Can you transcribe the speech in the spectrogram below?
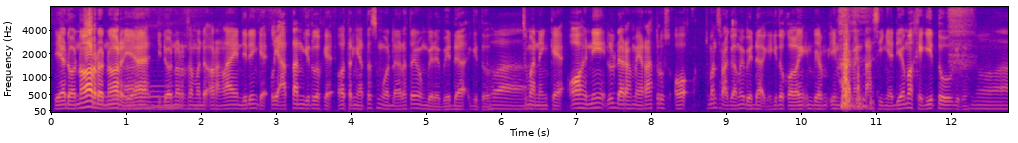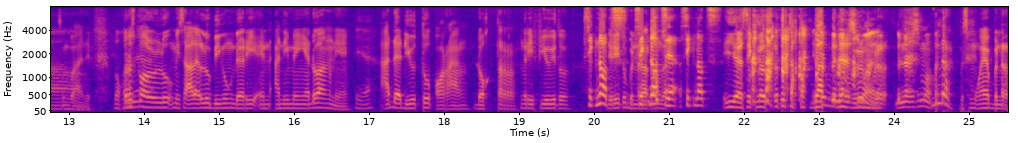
Iya, donor, donor ya. Didonor sama orang lain. Jadi yang kayak kelihatan gitu loh kayak oh ternyata semua darah tuh emang beda-beda gitu. Wah. Cuman yang kayak oh ini lu darah merah terus oh cuman seragamnya beda kayak gitu. Kalau implementasinya dia mah kayak gitu gitu. Wow. Sumpah anjir. Pokoknya- Terus kalau lu misalnya lu bingung dari animenya doang nih, Iya. ada di YouTube orang dokter nge-review itu. Sick notes. Jadi itu bener Sick atau notes enggak? ya, sick notes. Iya, sick note itu cakep Itu banget. benar semua. bener, Benar semua. Pak? bener, semuanya bener,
